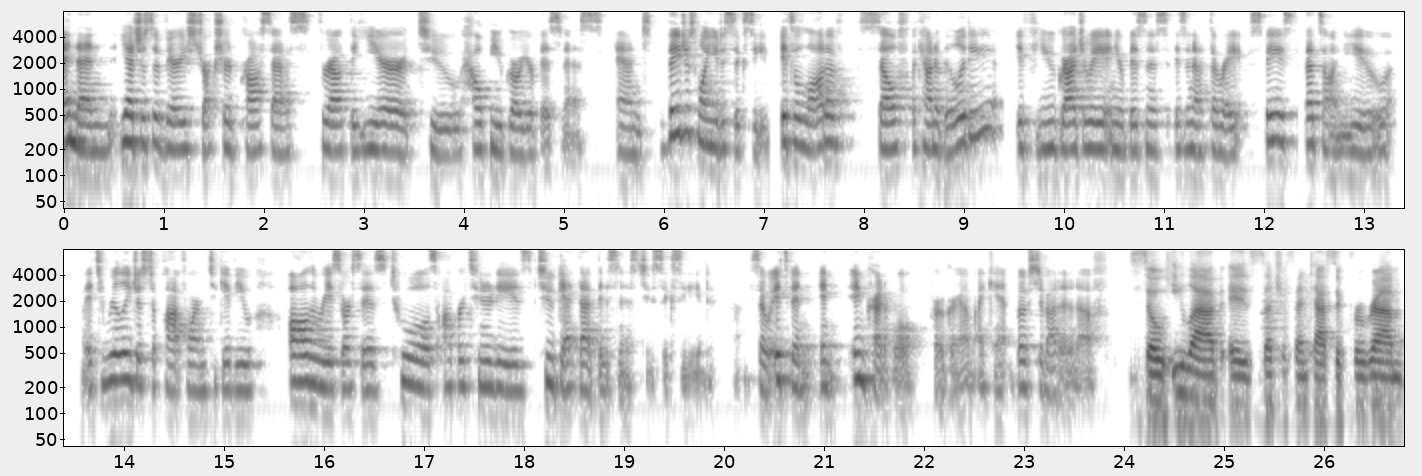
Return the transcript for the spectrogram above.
And then, yeah, just a very structured process throughout the year to help you grow your business. And they just want you to succeed. It's a lot of self accountability. If you graduate and your business isn't at the right space, that's on you. It's really just a platform to give you all the resources, tools, opportunities to get that business to succeed. So it's been an incredible program. I can't boast about it enough. So eLab is such a fantastic program.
